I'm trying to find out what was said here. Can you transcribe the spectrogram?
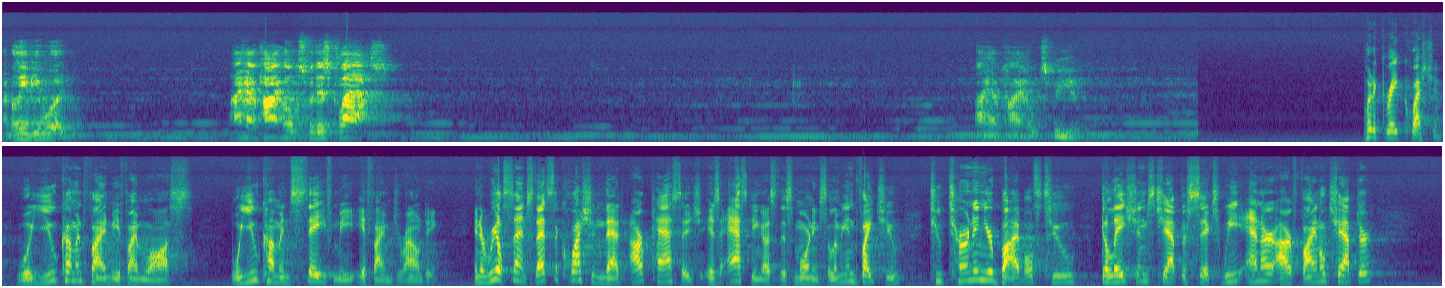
I believe you would. I have high hopes for this class. I have high hopes for you. What a great question. Will you come and find me if I'm lost? Will you come and save me if I'm drowning? In a real sense, that's the question that our passage is asking us this morning. So let me invite you to turn in your Bibles to Galatians chapter 6. We enter our final chapter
